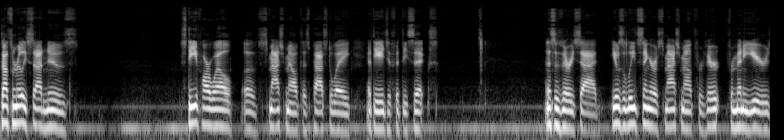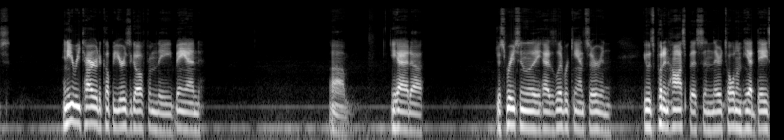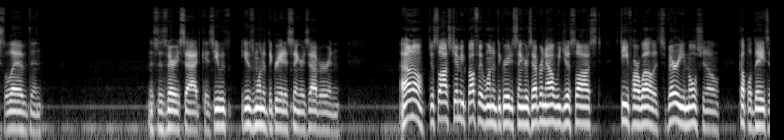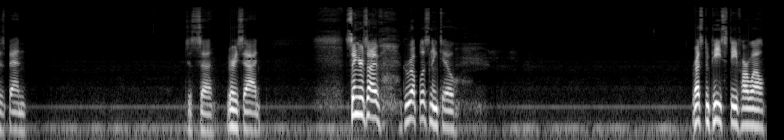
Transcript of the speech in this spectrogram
Got some really sad news. Steve Harwell of Smash Mouth has passed away at the age of 56. This is very sad. He was the lead singer of Smash Mouth for for many years. And he retired a couple years ago from the band. Um, he had uh, just recently has liver cancer and he was put in hospice and they told him he had days to live and this is very sad because he was he was one of the greatest singers ever and I don't know, just lost Jimmy Buffett, one of the greatest singers ever. Now we just lost Steve Harwell. It's very emotional. Couple days has been just uh, very sad. Singers I've grew up listening to. Rest in peace, Steve Harwell.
